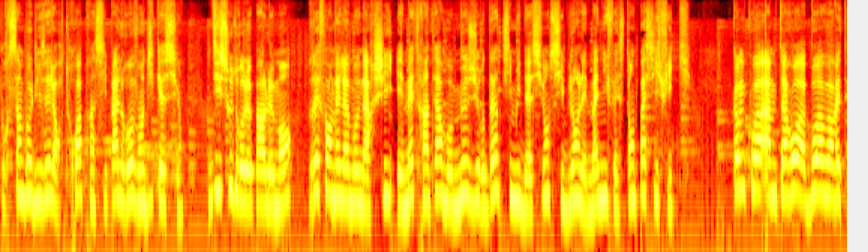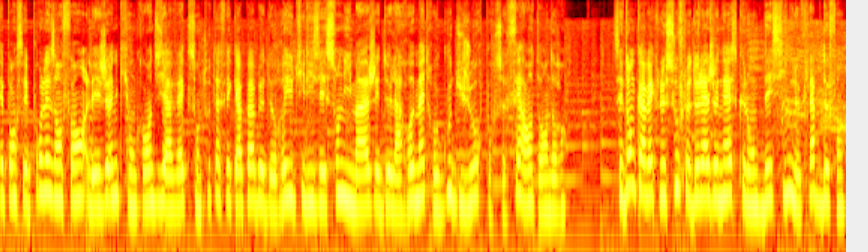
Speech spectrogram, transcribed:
pour symboliser leurs trois principales revendications dissoudre le Parlement, réformer la monarchie et mettre un terme aux mesures d'intimidation ciblant les manifestants pacifiques. Comme quoi, Amtaro a beau avoir été pensé pour les enfants, les jeunes qui ont grandi avec sont tout à fait capables de réutiliser son image et de la remettre au goût du jour pour se faire entendre. C'est donc avec le souffle de la jeunesse que l'on dessine le clap de fin.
